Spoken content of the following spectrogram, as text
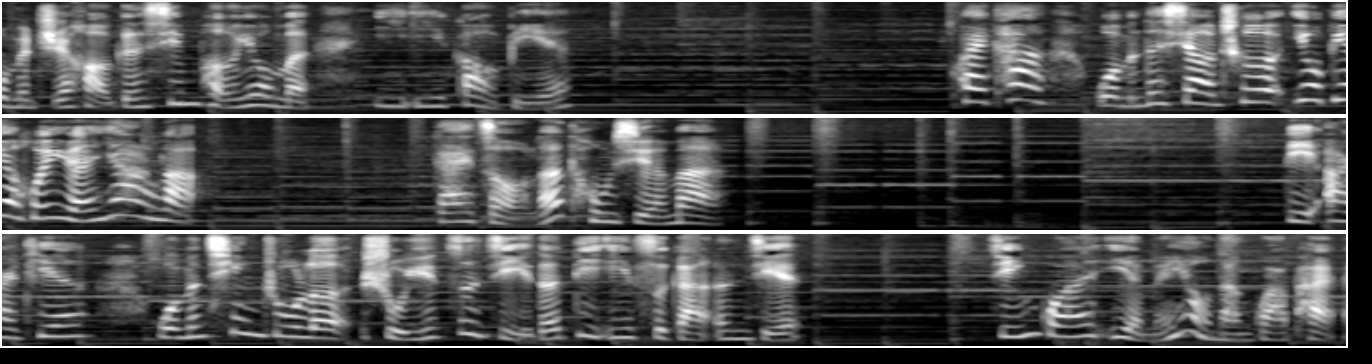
我们只好跟新朋友们一一告别。快看，我们的校车又变回原样了。该走了，同学们。第二天，我们庆祝了属于自己的第一次感恩节。尽管也没有南瓜派，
